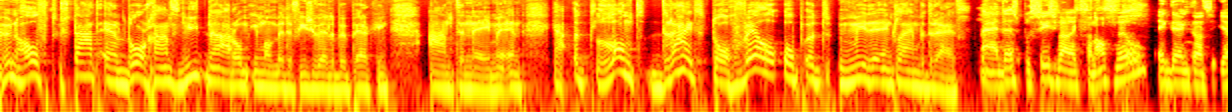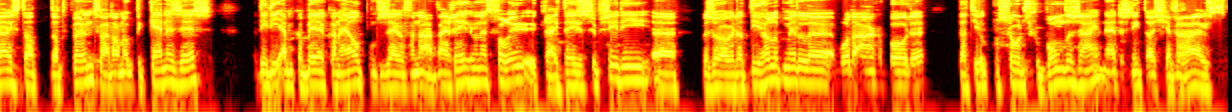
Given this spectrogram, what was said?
hun hoofd staat er doorgaans niet naar om iemand met een visuele beperking aan te nemen. En ja, het land draait toch wel op het midden- en kleinbedrijf. Nou, dat is precies waar ik vanaf wil. Ik denk dat juist dat, dat punt, waar dan ook de kennis is, die die MKB kan helpen om te zeggen van nou, wij regelen het voor u, u krijgt deze subsidie, uh, we zorgen dat die hulpmiddelen worden aangeboden, dat die ook persoonsgebonden zijn. Dus niet als je verhuist,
